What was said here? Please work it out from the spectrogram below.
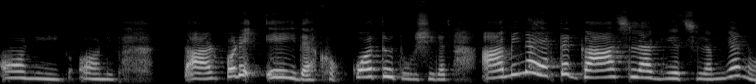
অনেক অনেক। তারপরে এই দেখো কত তুলসী গাছ। আমি না একটা গাছ লাগিয়েছিলাম জানো?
